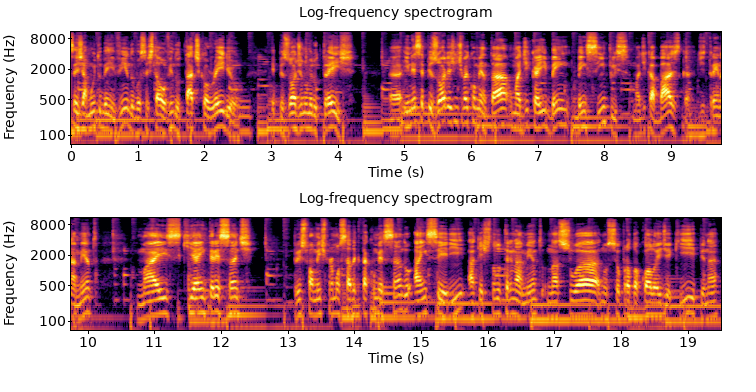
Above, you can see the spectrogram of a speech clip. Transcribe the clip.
Seja muito bem-vindo, você está ouvindo Tactical Radio, episódio número 3. Uh, eh, e nesse episódio a gente vai comentar uma dica aí bem, bem simples, uma dica básica de treinamento, mas que é interessante, principalmente para a moçada que está começando a inserir a questão do treinamento na sua, no seu protocolo aí de equipe, né?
